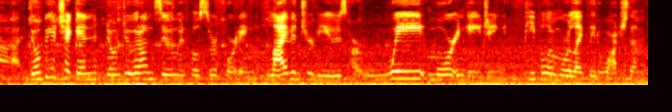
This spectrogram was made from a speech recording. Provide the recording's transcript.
Uh, don't be a chicken. Don't do it on Zoom and post the recording. Live interviews are way more engaging. People are more likely to watch them.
